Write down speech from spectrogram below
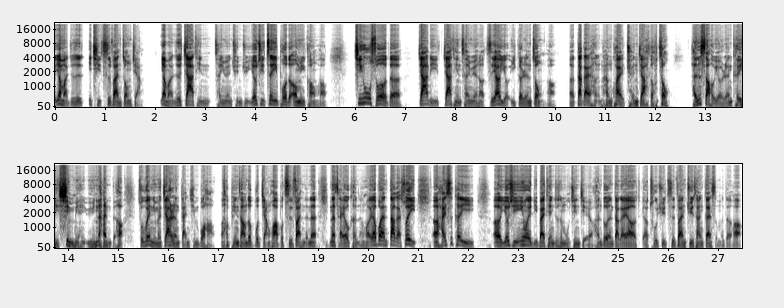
要么就是一起吃饭中奖，要么就是家庭成员群聚，尤其这一波的 Omicron 哈，几乎所有的。家里家庭成员哈，只要有一个人中啊，呃，大概很很快全家都中。很少有人可以幸免于难的哈，除非你们家人感情不好啊，平常都不讲话不吃饭的，那那才有可能哈，要不然大概所以呃还是可以呃，尤其因为礼拜天就是母亲节，很多人大概要要出去吃饭聚餐干什么的哈，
